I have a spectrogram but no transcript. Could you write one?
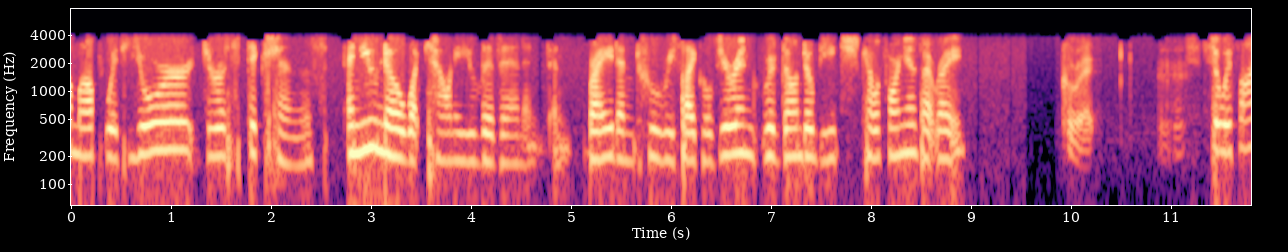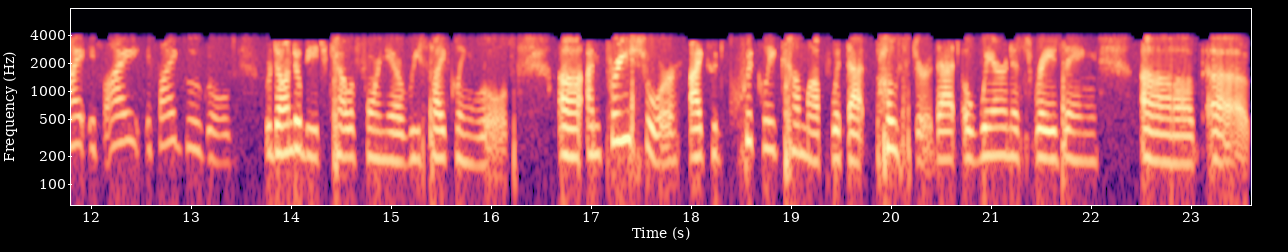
come up with your jurisdictions and you know what county you live in and, and right and who recycles. You're in Redondo Beach, California, is that right? Correct. So if I if I if I googled Redondo Beach, California recycling rules, uh, I'm pretty sure I could quickly come up with that poster, that awareness raising uh, uh,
